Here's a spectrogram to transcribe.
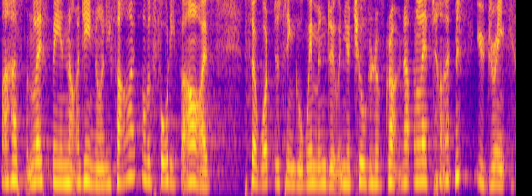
My husband left me in 1995. I was 45. So, what do single women do when your children have grown up and left home? You drink.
